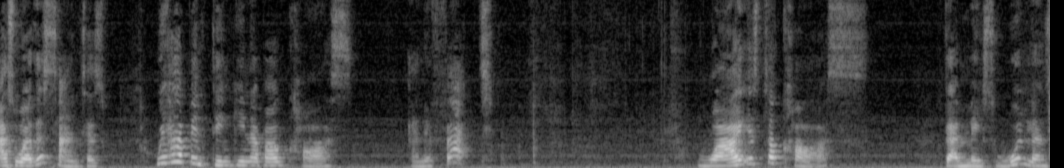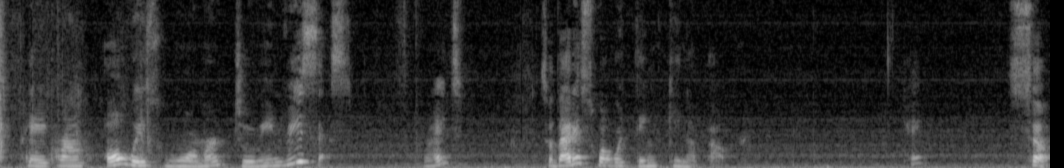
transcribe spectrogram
As weather scientists, we have been thinking about cause and effect. Why is the cause that makes Woodland's playground always warmer during recess? Right? So that is what we're thinking about. Okay? So,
